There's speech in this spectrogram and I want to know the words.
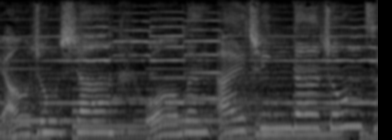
要种下我们爱情的种子，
